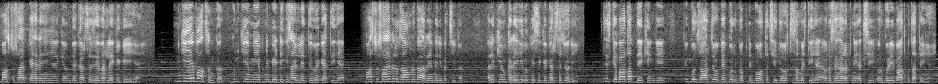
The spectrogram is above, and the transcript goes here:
ماسٹر صاحب کہہ رہے ہیں کہ ان کے گھر سے زیور لے کے گئی ہے۔ ان کی یہ بات سن کر گل کی امی اپنی بیٹی کی سائڈ لیتے ہوئے کہتی ہے، ماسٹر صاحب الزام لگا رہے ہیں میری بچی پر۔ ارے، کیوں کرے گی وہ کسی کے گھر سے چوری؟ جس کے بعد آپ دیکھیں گے کہ گلزار جو کہ گل کو اپنی بہت اچھی دوست سمجھتی ہے اور اسے ہر اپنی اچھی اور بری بات بتاتی ہے۔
